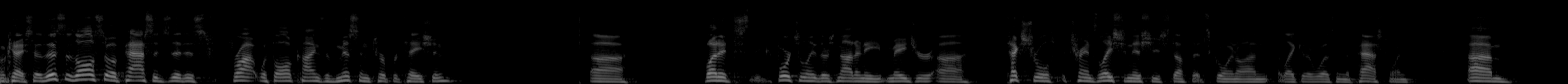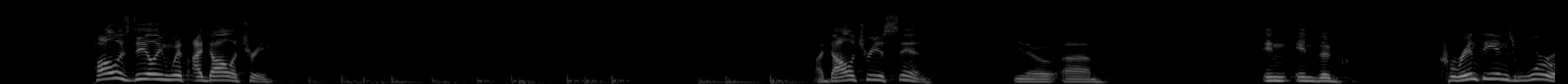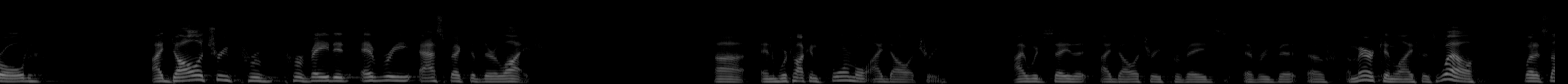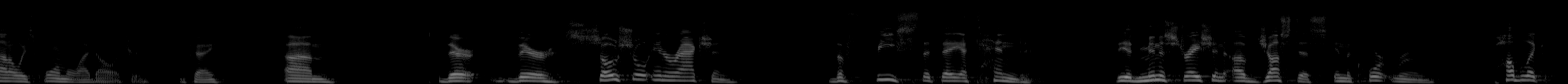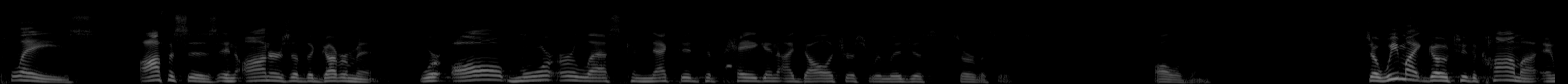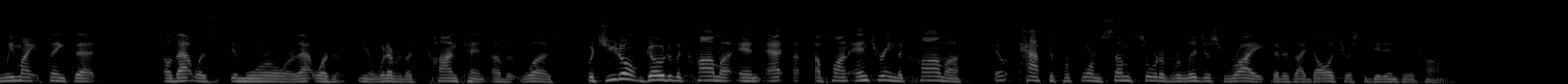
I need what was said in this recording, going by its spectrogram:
Okay, so this is also a passage that is fraught with all kinds of misinterpretation. Uh, but it's fortunately there's not any major uh, textual translation issue stuff that's going on like there was in the past one. Um, Paul is dealing with idolatry. Idolatry is sin. You know, um, in in the Corinthians' world, idolatry per- pervaded every aspect of their life. Uh, and we're talking formal idolatry. I would say that idolatry pervades every bit of American life as well, but it's not always formal idolatry, okay? Um, their, their social interaction, the feasts that they attend, the administration of justice in the courtroom, public plays, offices and honors of the government were all more or less connected to pagan, idolatrous religious services. All of them. So we might go to the comma and we might think that, oh, that was immoral or that wasn't, you know, whatever the content of it was. But you don't go to the comma and at, upon entering the comma have to perform some sort of religious rite that is idolatrous to get into the comma.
